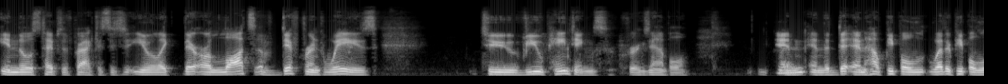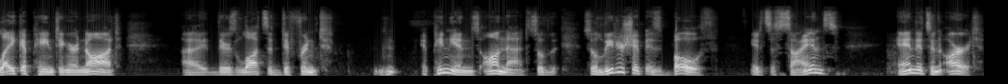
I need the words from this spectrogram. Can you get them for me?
in those types of practices you know like there are lots of different ways to view paintings, for example, and and the and how people whether people like a painting or not. Uh, there's lots of different opinions on that. So so leadership is both. It's a science and it's an art.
